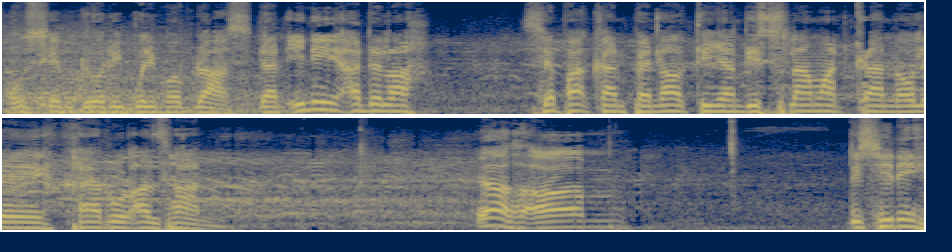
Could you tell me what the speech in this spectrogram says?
musim 2015 dan ini adalah sepakan penalti yang diselamatkan oleh Khairul Azhan. Ya, um, di sini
